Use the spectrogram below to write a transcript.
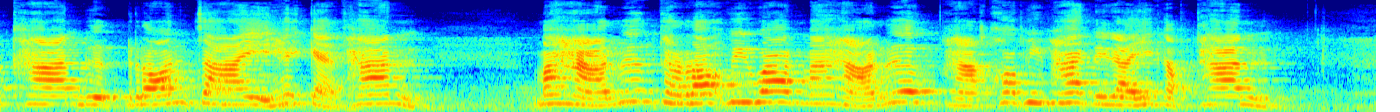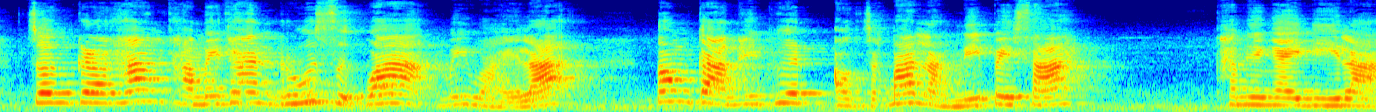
ำคาญเดือดร้อนใจให้แก่ท่าน มาหาเรื่องทะเลาะวิวาทมาหาเรื่องหาข้อพิพาทใดๆให้กับท่าน จนกระทั่งทำให้ท่านรู้สึกว่าไม่ไหวละ ต้องการให้เพื่อนออกจากบ้านหลังนี้ไปซะทำยังไงดีล่ะ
